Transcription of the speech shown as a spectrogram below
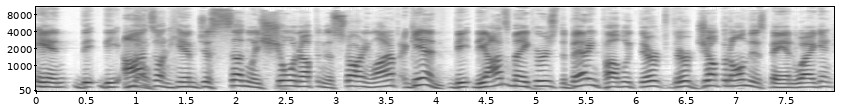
And the, the odds on him just suddenly showing up in the starting lineup, again, the, the odds makers, the betting public, they're they're jumping on this bandwagon.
